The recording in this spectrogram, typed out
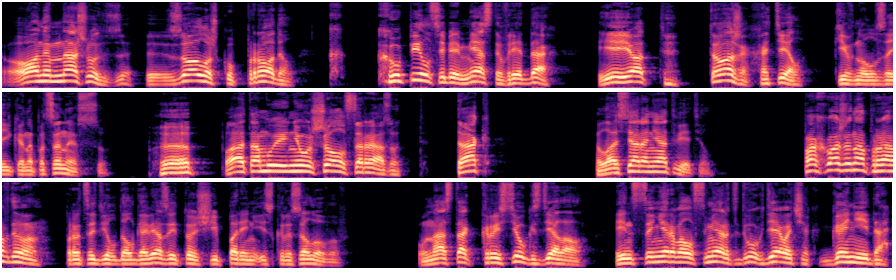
«Он им нашу з... Золушку продал. К купил себе место в рядах. Ее тоже хотел», — кивнул Заика на пацанессу. «Потому и не ушел сразу. Так?» Лосяра не ответил. «Похоже на правду», процедил долговязый тощий парень из крысоловов. «У нас так крысюк сделал. Инсценировал смерть двух девочек, гнида.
